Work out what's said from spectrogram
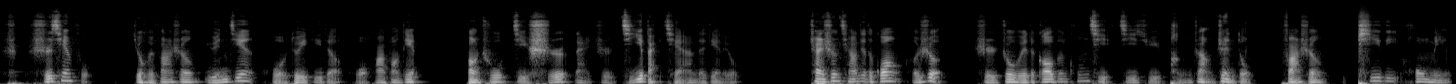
十十千伏。就会发生云间或对地的火花放电，放出几十乃至几百千安的电流，产生强烈的光和热，使周围的高温空气急剧膨胀震动，发生霹雳轰鸣。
